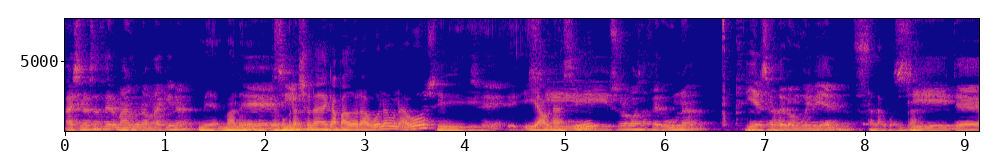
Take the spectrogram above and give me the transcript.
A ver, si vas a hacer más de una máquina, Bien, vale. Eh, te sí. compras una decapadora buena, una Bosch y, sí, y aún si así solo vas a hacer una, piénsatelo muy bien. te sale la cuenta. Si te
